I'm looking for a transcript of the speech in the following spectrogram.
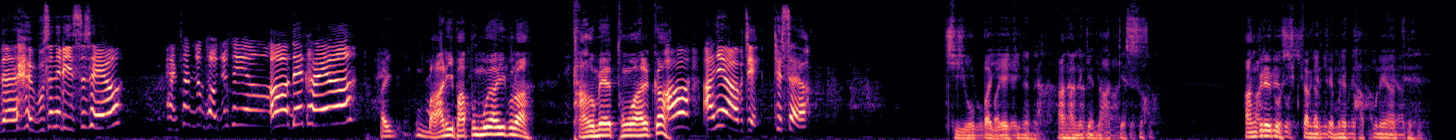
네. 무슨 일이 있으세요? 반찬 좀 더 주세요. 어, 네, 가요. 아이, 많이 바쁜 모양이구나. 다음에 통화할까? 아, 아니에요, 아버지. 됐어요. 지 오빠 얘기는 안 하는 게 낫겠어. 안 그래도 식당 일 때문에 바쁜 애한테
